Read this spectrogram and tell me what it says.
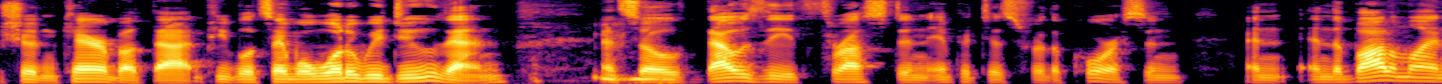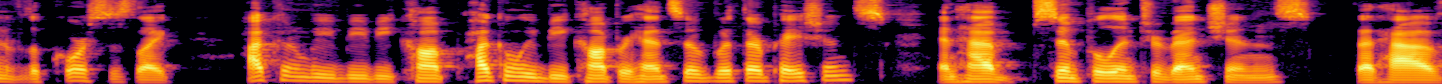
shouldn't care about that. And people would say, well, what do we do then? Mm-hmm. And so that was the thrust and impetus for the course. And and and the bottom line of the course is like, how can we be, be comp- how can we be comprehensive with our patients and have simple interventions that have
